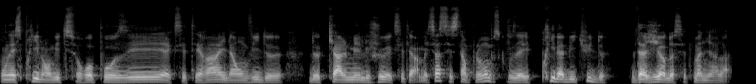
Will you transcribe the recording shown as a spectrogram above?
mon esprit a envie de se reposer, etc. Il a envie de, de calmer le jeu, etc. Mais ça, c'est simplement parce que vous avez pris l'habitude d'agir de cette manière-là.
